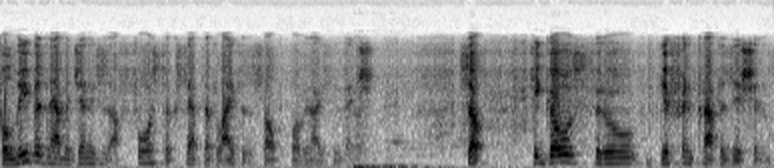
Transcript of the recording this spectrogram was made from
Believers in abiogenesis are forced to accept that life is a self-organized invention. So, he goes through different propositions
